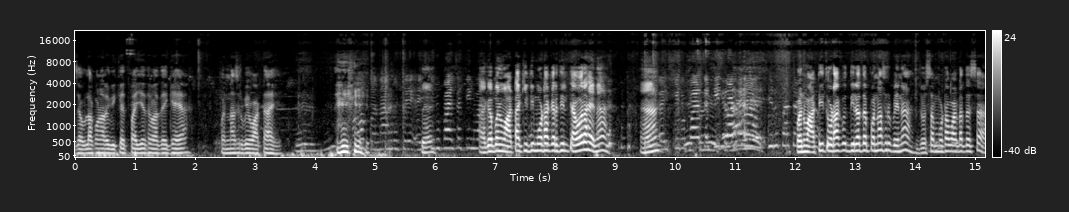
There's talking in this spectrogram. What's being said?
जवला कोणाला विकत पाहिजे तेव्हा ते घ्या. पन्नास रुपये वाटा आहे. हो, अगं पण वाटा किती मोठा करतील त्यावर आहे ना? पण वाटी तोडा दिला तर पन्नास रुपये ना? जसा मोठा वाटा तसा?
